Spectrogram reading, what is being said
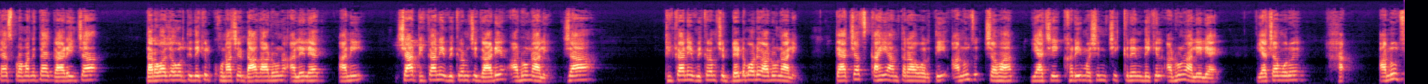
त्याचप्रमाणे त्या गाडीच्या दरवाजावरती देखील खुनाचे डाग आढळून आलेले आहेत आणि ज्या ठिकाणी विक्रमची गाडी आढळून आली ज्या ठिकाणी विक्रमची डेड बॉडी आढळून आली त्याच्याच काही अंतरावरती अनुज चव्हाण याची खडी मशीनची क्रेन देखील आढळून आलेली आहे. याच्यामुळे हा अनुज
